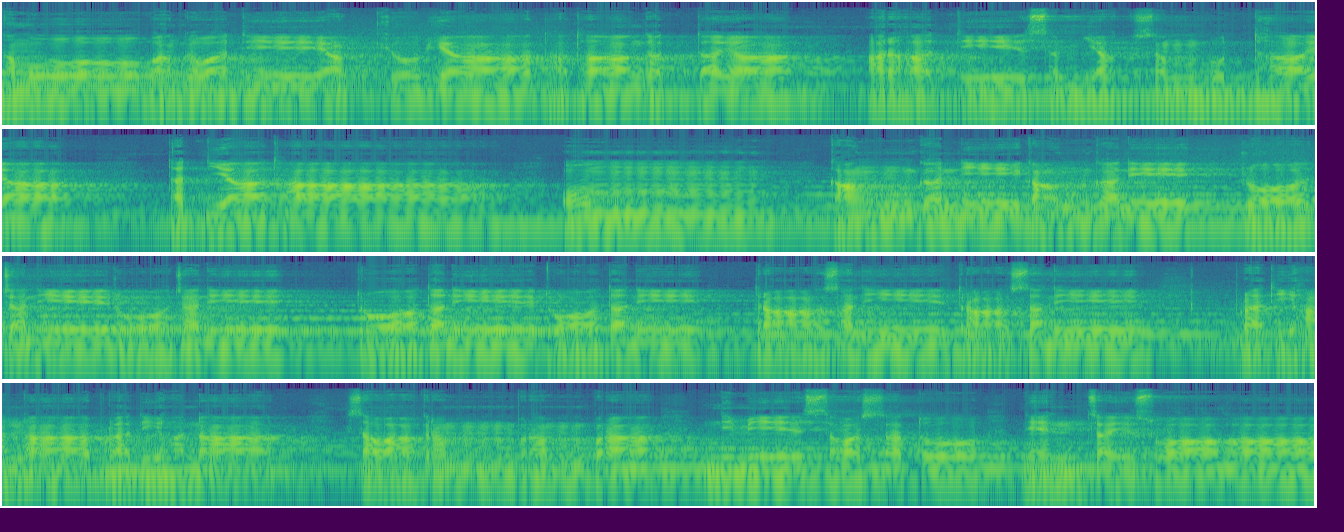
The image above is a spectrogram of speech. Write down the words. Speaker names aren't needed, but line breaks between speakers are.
नमो भगवते अक्षोभ्या तथा गतया अर्हति सम्यक् सम्बुद्धाय तद्यथा ॐ कङ्गने कङ्गने रोचने रोचने त्रोदनी त्रोदनी त्रासनि त्री प्रतिहना प्रतिहना सवाग्रं परं परा निमे निञ्च स्वाहा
